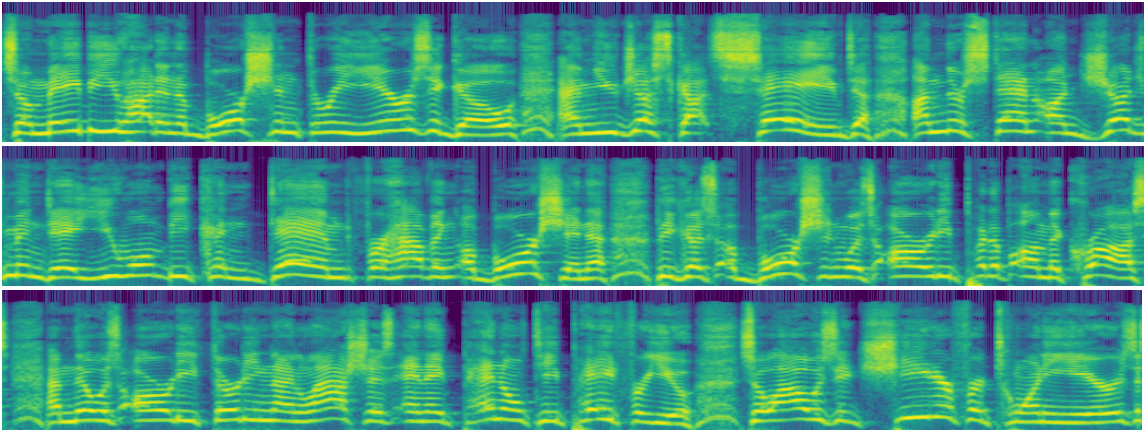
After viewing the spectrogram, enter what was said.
So maybe you had an abortion three years ago and you just got saved. Understand on judgment day, you won't be condemned for having abortion because abortion was already put up on the cross and there was already 39 lashes and a penalty paid for you. So I was a cheater for 20 years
